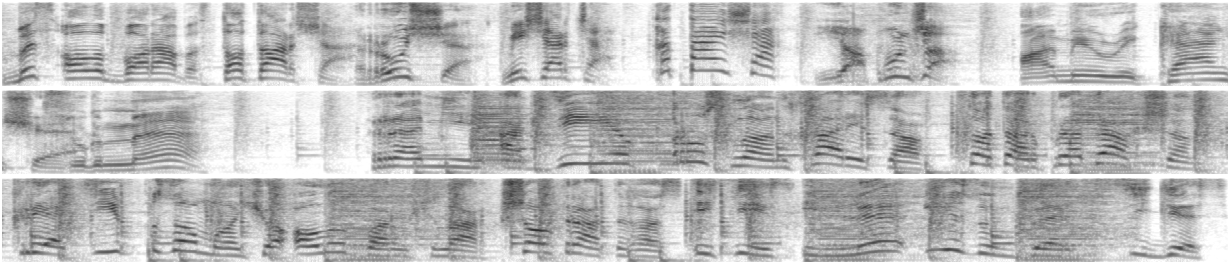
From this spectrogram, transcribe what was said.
Biz olib boramiz tatarcha, ruscha, misharcha, qitaycha, yaponcha, amerikancha, sugma, Рамиль Агдеев, Руслан Харисов. Татар Продакшн. Креатив заманча алып баручылар. Шалтыратыгыз 250 101 8.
